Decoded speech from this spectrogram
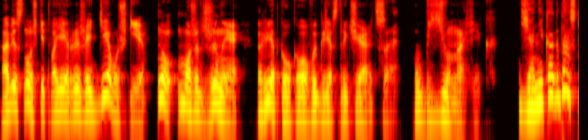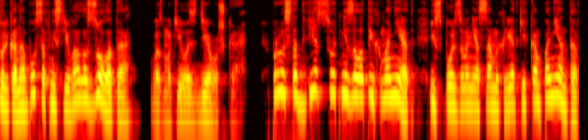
А веснушки твоей рыжей девушки, ну, может, жены, редко у кого в игре встречаются. Убью нафиг». «Я никогда столько на боссов не сливала золото!» – возмутилась девушка. Просто две сотни золотых монет, использование самых редких компонентов,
